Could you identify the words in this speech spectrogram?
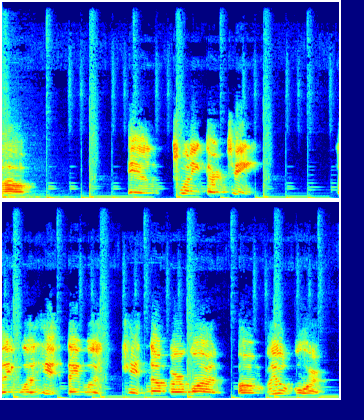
uh, in 2013. They would hit. They would hit number one on Billboard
